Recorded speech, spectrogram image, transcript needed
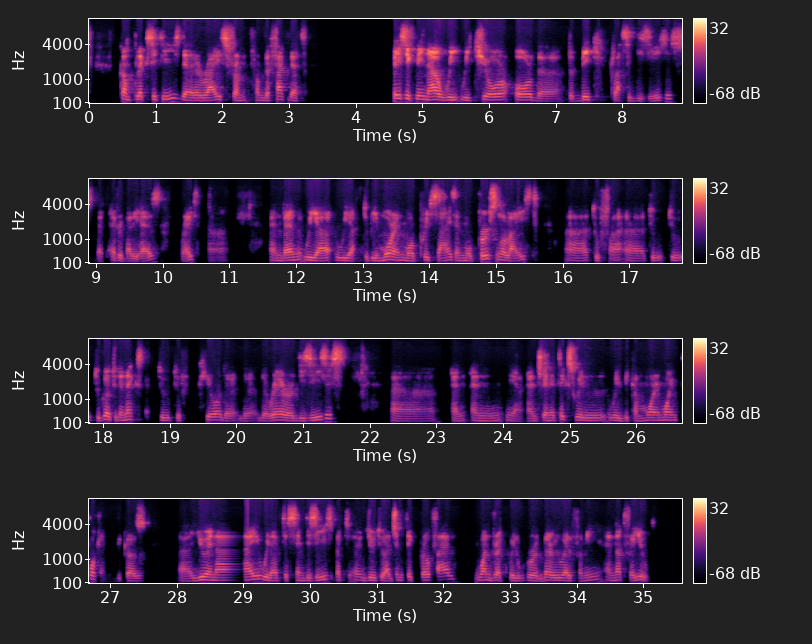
complexities that arise from, from the fact that basically now we, we cure all the, the big classic diseases that everybody has, right? Uh, and then we, are, we have to be more and more precise and more personalized uh, to, uh, to, to, to go to the next step, to, to cure the, the, the rarer diseases uh, and and yeah and genetics will will become more and more important because uh, you and I will have the same disease, but uh, due to our genetic profile, one drug will work very well for me and not for you,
